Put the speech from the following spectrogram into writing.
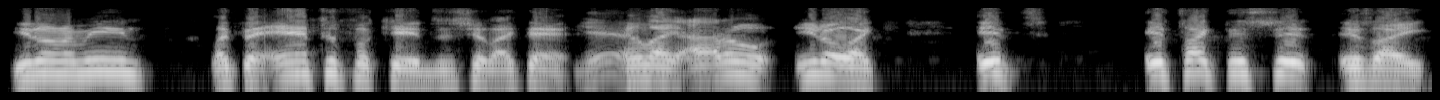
You know what I mean? Like the Antifa kids and shit like that. Yeah. And like I don't, you know, like it's it's like this shit is like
